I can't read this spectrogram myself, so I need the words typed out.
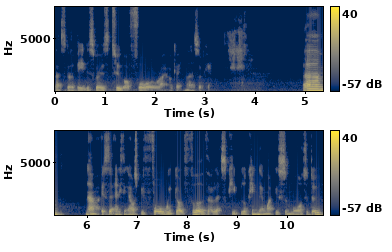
That's got to be this is two or four, right? Okay, no, that's okay. Um, now, is there anything else before we go further? Let's keep looking. There might be some more to do.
